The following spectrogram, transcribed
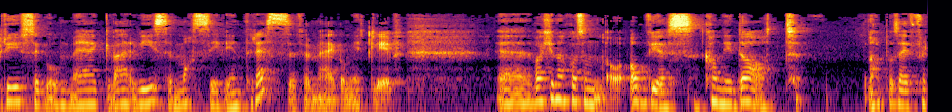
bry seg om meg, vise massiv interesse for meg og mitt liv. Eh, Det var ikke noe sånn obvious kandidat si, for,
